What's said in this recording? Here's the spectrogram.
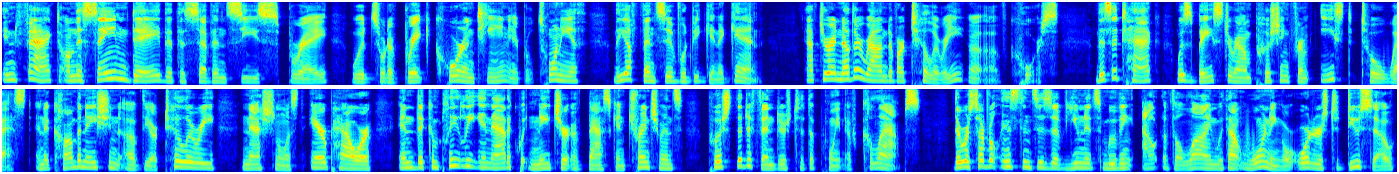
In fact, on the same day that the Seven Seas spray would sort of break quarantine, April 20th, the offensive would begin again. After another round of artillery, uh, of course, This attack was based around pushing from east to west, and a combination of the artillery, nationalist air power, and the completely inadequate nature of Basque entrenchments pushed the defenders to the point of collapse. There were several instances of units moving out of the line without warning or orders to do so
